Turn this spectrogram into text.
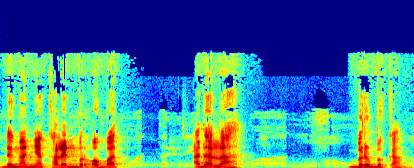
dengannya kalian berobat adalah berbekam.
